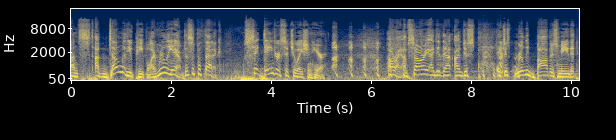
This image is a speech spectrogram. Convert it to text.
I'm st- I'm done with you people. I really am. This is pathetic. Sit dangerous situation here. All right, I'm sorry I did that. I'm just it just really bothers me that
